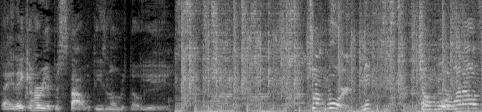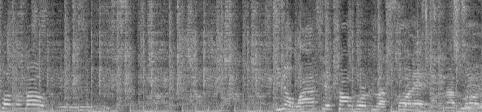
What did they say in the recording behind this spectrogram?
Hey, they can hurry up and stop with these numbers though. Yeah. Chalkboard. Nigga, chalkboard. What I was talking about. You know why I said chalkboard? Because I saw that and I saw that.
